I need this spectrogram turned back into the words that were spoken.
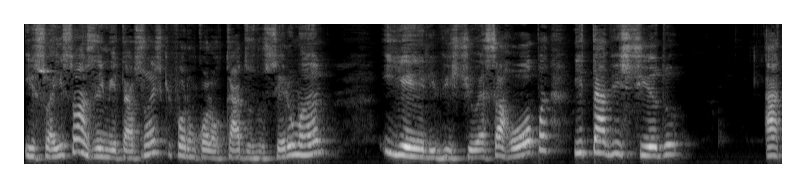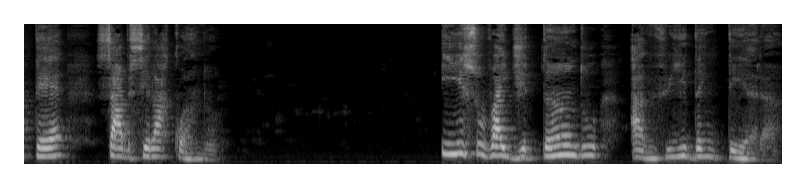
Isso aí são as limitações que foram colocadas no ser humano e ele vestiu essa roupa e está vestido até sabe-se lá quando. E isso vai ditando a vida inteira.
